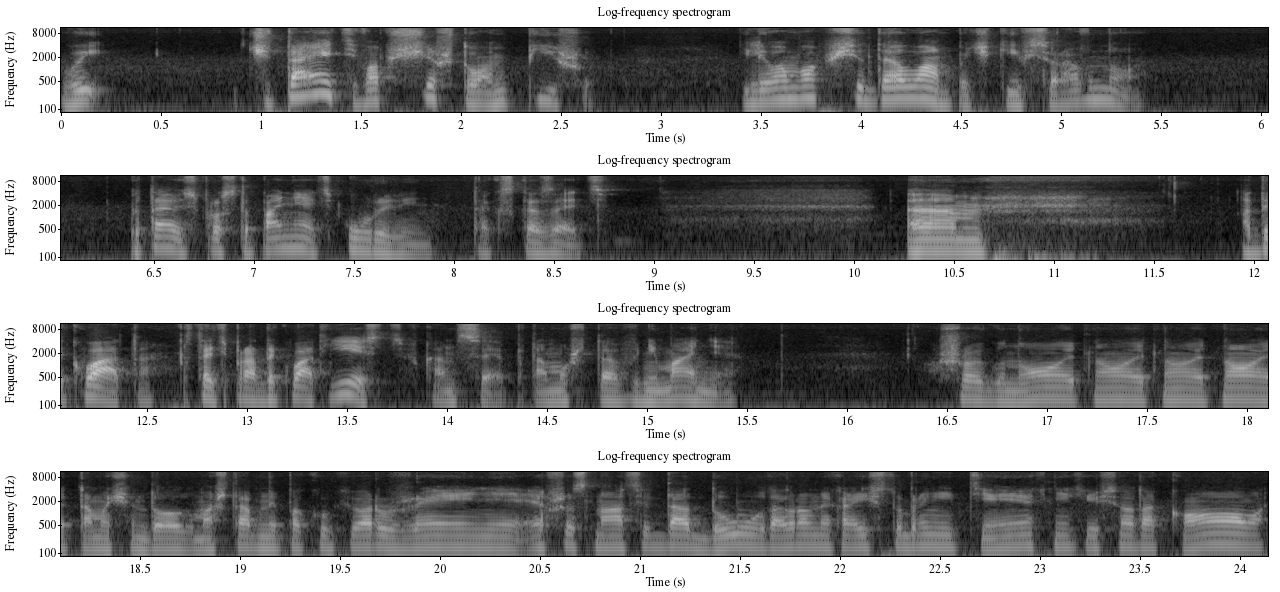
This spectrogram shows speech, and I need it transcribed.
Вы читаете вообще, что вам пишут? Или вам вообще до лампочки и все равно? Пытаюсь просто понять уровень, так сказать, эм, адеквата. Кстати, про адекват есть в конце, потому что, внимание, Шойгу ноет, ноет, ноет, ноет, там очень долго, масштабные покупки вооружения, F-16 дадут, огромное количество бронетехники и все такого.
